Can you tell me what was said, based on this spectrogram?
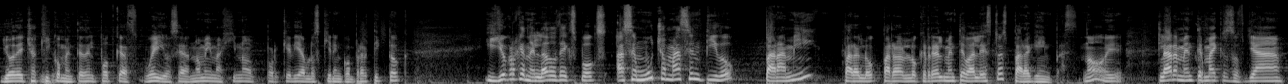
Yo de hecho aquí comenté en el podcast, güey, o sea, no me imagino por qué diablos quieren comprar TikTok. Y yo creo que en el lado de Xbox hace mucho más sentido para mí, para lo, para lo que realmente vale esto, es para Game Pass, ¿no? Eh, claramente Microsoft ya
